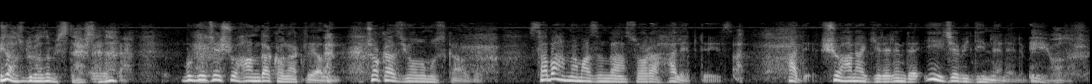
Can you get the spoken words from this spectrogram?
biraz duralım istersen. ha? Bu gece şu handa konaklayalım. Çok az yolumuz kaldı. Sabah namazından sonra Halep'teyiz. Hadi şu hana girelim de iyice bir dinlenelim. İyi olur.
